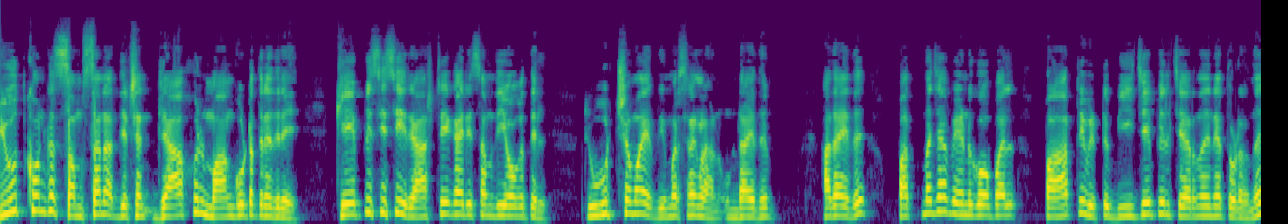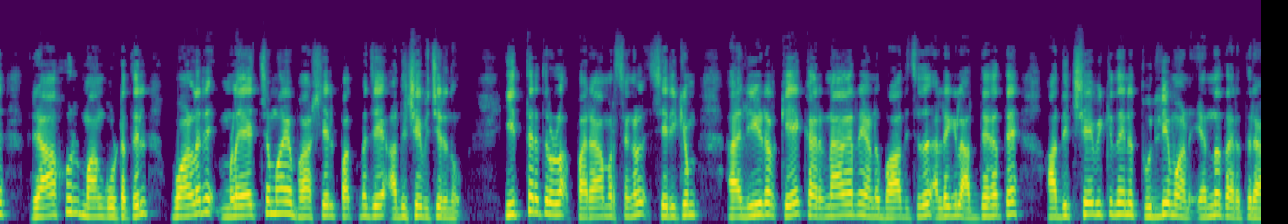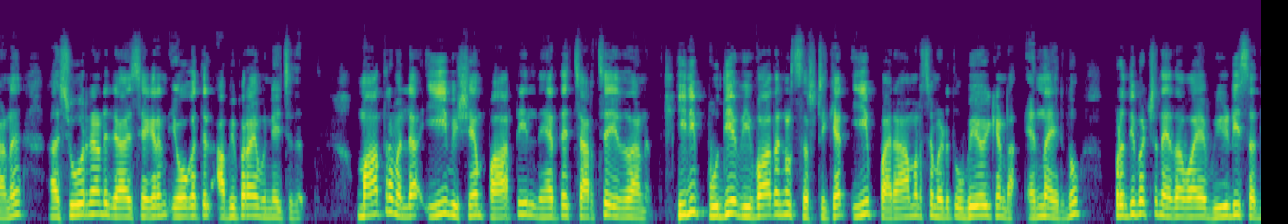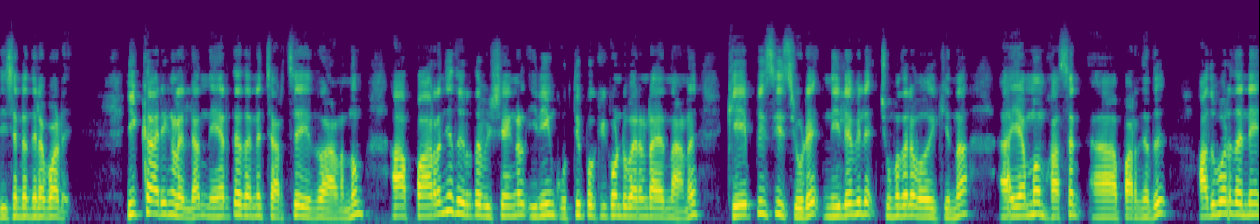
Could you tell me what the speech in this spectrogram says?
Youth Congress സംസ്ഥാന അധ്യക്ഷൻ രാഹുൽ മാങ്കൂട്ടത്തിനെതിരെ കെ പി സി സി രാഷ്ട്രീയകാര്യ സമിതി യോഗത്തിൽ രൂക്ഷമായ വിമർശനങ്ങളാണ് ഉണ്ടായത്. അതായത് പത്മജ വേണുഗോപാൽ പാർട്ടി വിട്ട് ബി ജെ പിയിൽ ചേർന്നതിനെ തുടർന്ന് രാഹുൽ മാങ്കൂട്ടത്തിൽ വളരെ മ്ലേച്ഛമായ ഭാഷയിൽ പത്മജയെ അധിക്ഷേപിച്ചിരുന്നു. ഇത്തരത്തിലുള്ള പരാമർശങ്ങൾ ശരിക്കും ലീഡർ കെ കരുണാകരനെയാണ് ബാധിച്ചത് അല്ലെങ്കിൽ അദ്ദേഹത്തെ അധിക്ഷേപിക്കുന്നതിന് തുല്യമാണ് എന്ന തരത്തിലാണ് ശൂരനാട് രാജശേഖരൻ യോഗത്തിൽ അഭിപ്രായം ഉന്നയിച്ചത്. മാത്രമല്ല ഈ വിഷയം പാർട്ടിയിൽ നേരത്തെ ചർച്ച ചെയ്തതാണ്. ഇനി പുതിയ വിവാദങ്ങൾ സൃഷ്ടിക്കാൻ ഈ പരാമർശം എടുത്ത് ഉപയോഗിക്കേണ്ട എന്നായിരുന്നു പ്രതിപക്ഷ നേതാവായ വി ഡി സതീശന്റെ നിലപാട്. ഇക്കാര്യങ്ങളെല്ലാം നേരത്തെ തന്നെ ചർച്ച ചെയ്തതാണെന്നും ആ പറഞ്ഞു തീർത്ത വിഷയങ്ങൾ ഇനിയും കുത്തിപ്പൊക്കിക്കൊണ്ട് വരണ്ട എന്നാണ് കെ പി സി സിയുടെ നിലവിലെ ചുമതല വഹിക്കുന്ന എം എം ഹസൻ പറഞ്ഞത്. അതുപോലെ തന്നെ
